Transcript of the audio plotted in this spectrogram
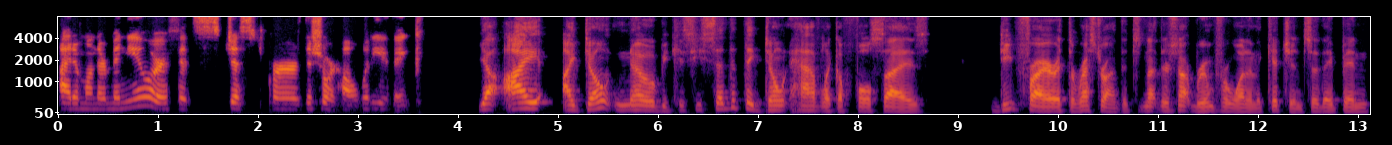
item on their menu or if it's just for the short haul. What do you think? Yeah, I I don't know because he said that they don't have like a full size deep fryer at the restaurant. That's not there's not room for one in the kitchen, so they've been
